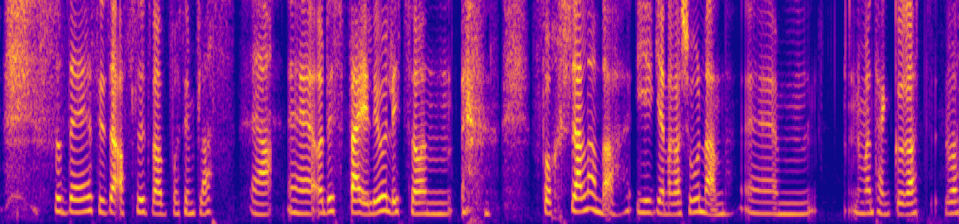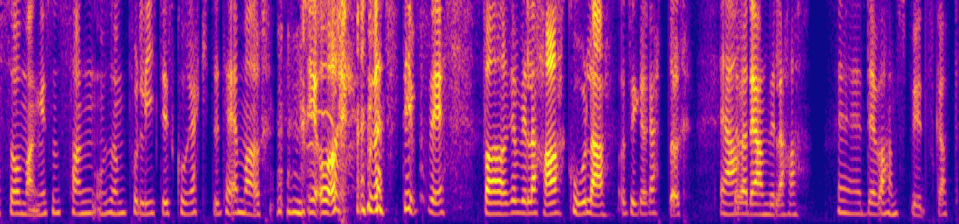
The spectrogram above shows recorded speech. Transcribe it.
så det syns jeg absolutt var på sin plass. Ja. Eh, og det speiler jo litt sånn forskjellene da, i generasjonene. Um, når man tenker at det var så mange som sang om sånn politisk korrekte temaer i år, mens Stiffy bare ville ha cola og sigaretter. Ja. Det var det han ville ha. Eh, det var hans budskap.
